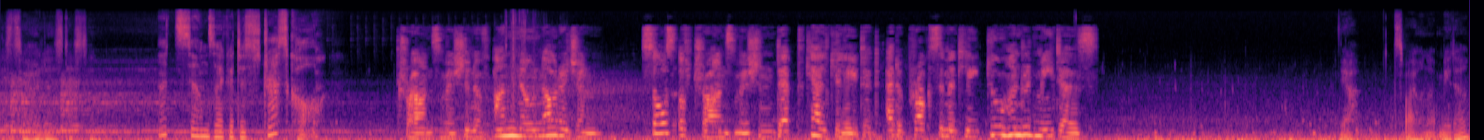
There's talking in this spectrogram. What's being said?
Was zur Hölle ist das denn? That sounds like a distress call. Transmission of unknown origin. Source of transmission depth calculated at approximately 200 meters. Ja, 200 Meter.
